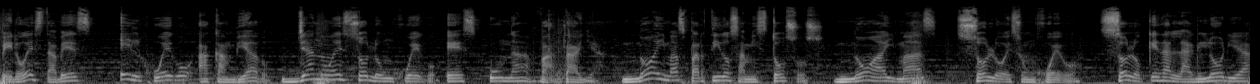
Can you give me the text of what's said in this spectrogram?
pero esta vez el juego ha cambiado. Ya no es solo un juego, es una batalla. No hay más partidos amistosos, no hay más, solo es un juego. Solo queda la gloria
